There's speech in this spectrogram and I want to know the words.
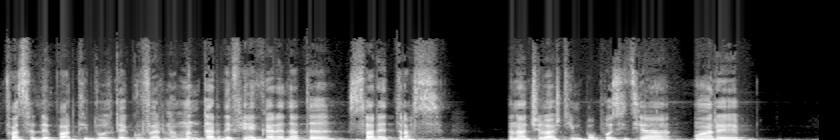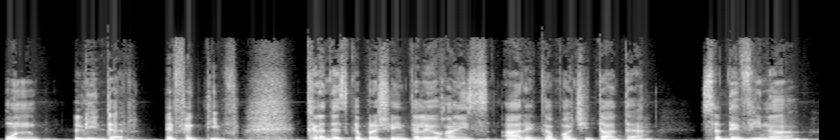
față de partidul de guvernământ, dar de fiecare dată s-a retras. În același timp, opoziția nu are un lider efectiv. Credeți că președintele Iohannis are capacitatea să devină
